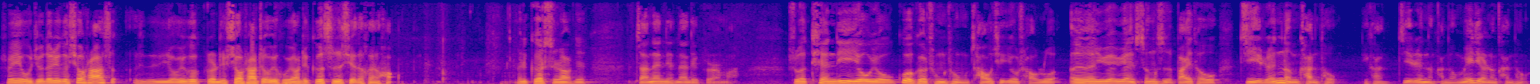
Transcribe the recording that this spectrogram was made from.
所以我觉得这个潇洒走有一个歌叫《潇洒走一回》啊，这歌词写的很好。那歌词啊，这咱那年代的歌嘛，说天地悠悠，过客匆匆，潮起又潮落，恩恩怨怨，生死白头，几人能看透？你看几人能看透？没几人能看透。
